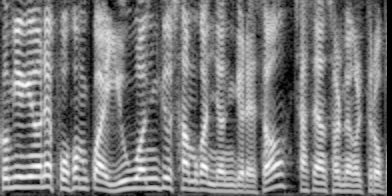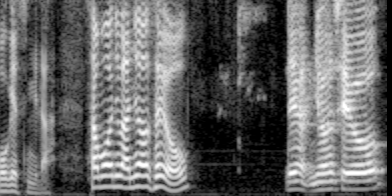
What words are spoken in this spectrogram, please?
금융위원회 보험과의 유원규 사무관 연결해서 자세한 설명을 들어보겠습니다. 사무관님 안녕하세요. 네, 안녕하세요.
